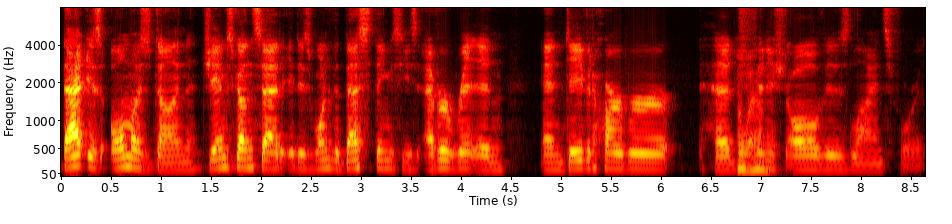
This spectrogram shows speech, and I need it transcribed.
that is almost done. James Gunn said it is one of the best things he's ever written, and David Harbour had Oh, wow. finished all of his lines for it.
